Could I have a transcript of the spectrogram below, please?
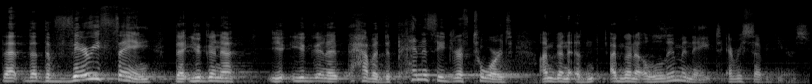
that, that the very thing that you're going to you're going to have a dependency drift towards, I'm going, to, I'm going to eliminate every seven years.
